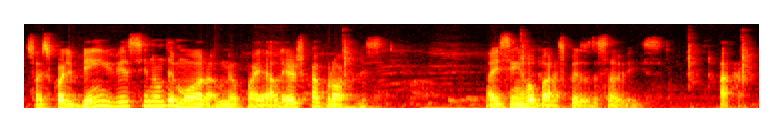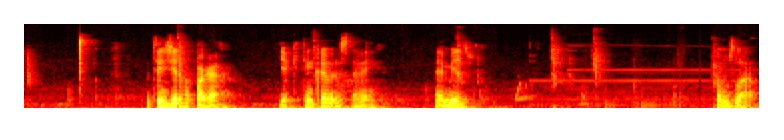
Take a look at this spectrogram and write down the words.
Só escolhe bem e vê se não demora. O meu pai é alérgico a brócolis. Aí sem roubar as coisas dessa vez. Ah. Eu tenho dinheiro para pagar. E aqui tem câmeras também. É mesmo. Vamos lá.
